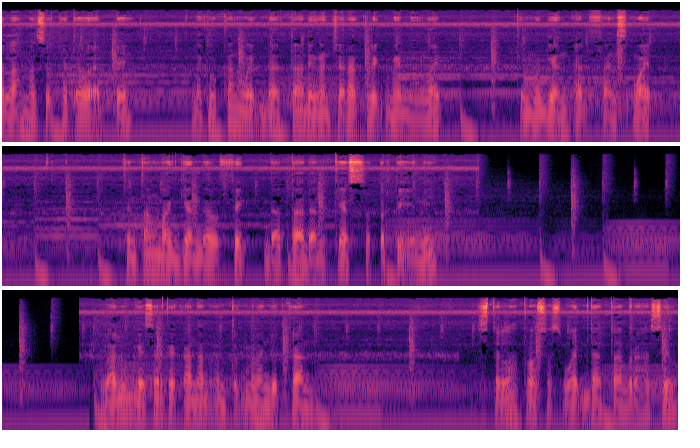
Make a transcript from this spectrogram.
Setelah masuk ke TWRP, lakukan wipe data dengan cara klik menu wipe, kemudian advance wipe, centang bagian Delphic, data dan cache seperti ini, lalu geser ke kanan untuk melanjutkan. Setelah proses wipe data berhasil,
